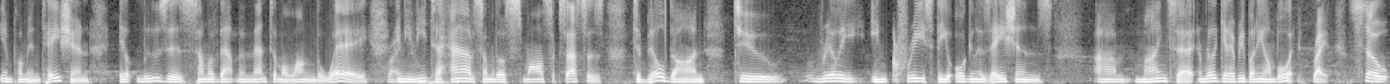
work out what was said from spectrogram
implementation, it loses some of that momentum along the way. Right. And you need to have some of those small successes to build on to really increase the organization's um, mindset and really get everybody on board. Right. So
